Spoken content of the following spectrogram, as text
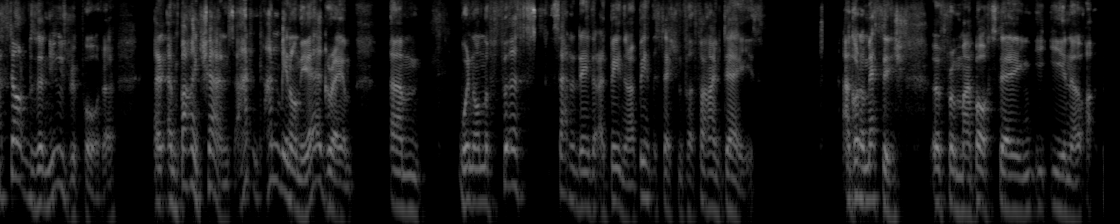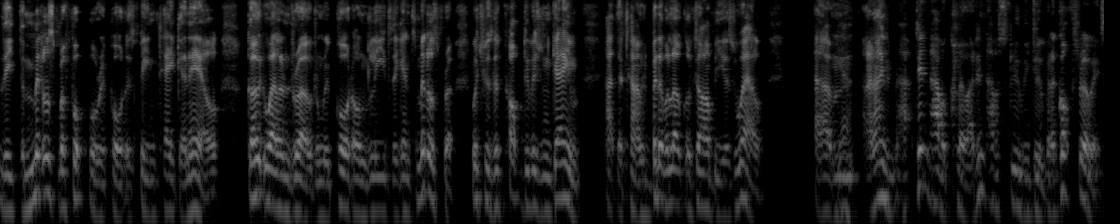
I started as a news reporter, and, and by chance, I hadn't, hadn't been on the air, Graham. Um, when on the first Saturday that I'd been there, I'd been at the station for five days. I got a message uh, from my boss saying, you know, uh, the, the Middlesbrough football reporter's been taken ill. Go to Elland Road and report on Leeds against Middlesbrough, which was a top division game at the time, a bit of a local derby as well. Um, yeah. And I didn't have a clue. I didn't have a Scooby Doo, but I got through it.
